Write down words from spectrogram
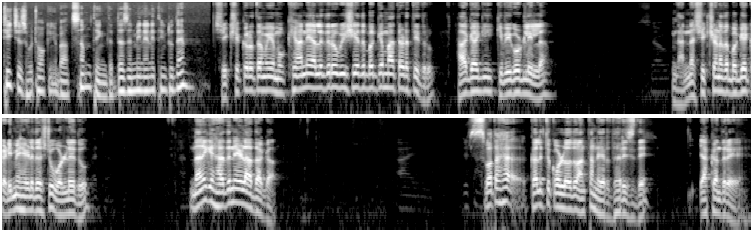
Teachers were talking about something that doesn't mean anything to them. ಶಿಕ್ಷಕರು ತಮಗೆ ಮುಖ್ಯನೇ ಅಲ್ಲದಿರೋ ವಿಷಯದ ಬಗ್ಗೆ ಮಾತಾಡ್ತಿದ್ರು. ಹಾಗಾಗಿ ಕಿವಿಗೊಡ್ಲಿಲ್ಲ. ನನ್ನ ಶಿಕ್ಷಣದ ಬಗ್ಗೆ ಕಡಿಮೆ ಹೇಳಿದಷ್ಟು ಒಳ್ಳೆಯದು ನನಗೆ ಹದಿನೇಳಾದಾಗ ಸ್ವತಃ ಕಲಿತುಕೊಳ್ಳೋದು ಅಂತ ನಿರ್ಧರಿಸಿದೆ. ಯಾಕಂದರೆ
